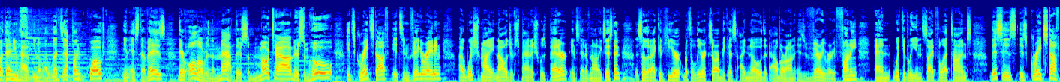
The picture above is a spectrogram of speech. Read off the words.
But then you have, you know, a Led Zeppelin quote in Esta Vez. They're all over the map. There's some Motown, there's some Who. It's great stuff. It's invigorating. I wish my knowledge of Spanish was better instead of non existent so that I could hear what the lyrics are because I know that Albarran is very, very funny and wickedly insightful at times. This is, is great stuff.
